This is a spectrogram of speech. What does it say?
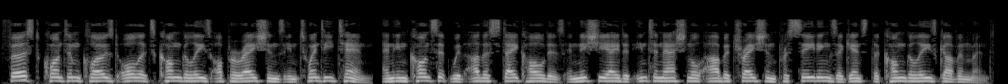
First Quantum closed all its Congolese operations in 2010, and in concert with other stakeholders initiated international arbitration proceedings against the Congolese government.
